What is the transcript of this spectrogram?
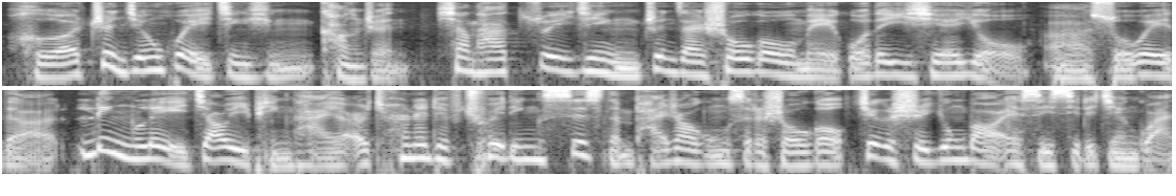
和证监会进行抗争。像它最近正在收购美国的一些有呃所谓的另类交易平台 Alternative Trading System 牌照公司的收购，这个是拥抱 SEC 的监管，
